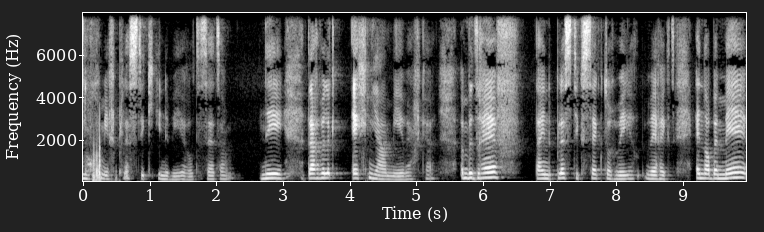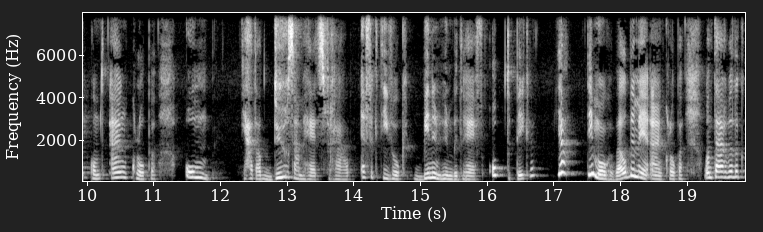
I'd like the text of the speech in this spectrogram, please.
nog meer plastic in de wereld te zetten. Nee, daar wil ik echt niet aan meewerken. Een bedrijf dat in de plastic sector werkt en dat bij mij komt aankloppen om ja, dat duurzaamheidsverhaal effectief ook binnen hun bedrijf op te pikken, ja, die mogen wel bij mij aankloppen. Want daar wil ik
